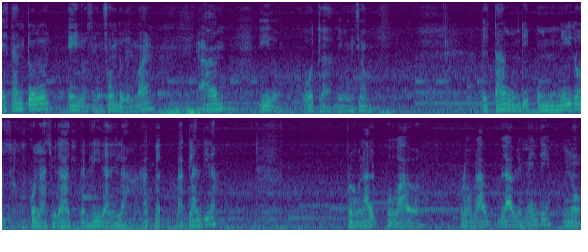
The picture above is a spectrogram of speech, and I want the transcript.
están todos ellos en fondo del mar han ido otra dimensión están unidos con la ciudad perdida de la Atlántida. Probablemente no.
